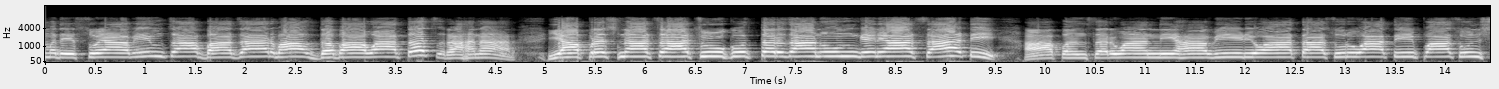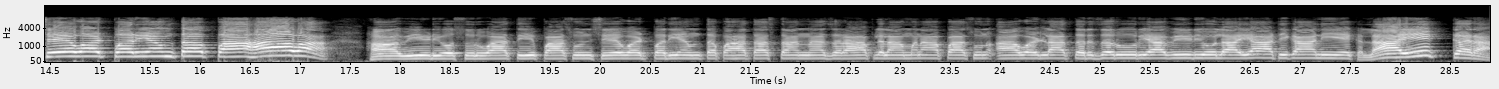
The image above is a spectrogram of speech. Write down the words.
बाजारामध्ये सोयाबीनचा बाजारभाव दबावातच राहणार. या प्रश्नाचा चूक उत्तर जाणून घेण्यासाठी आपण सर्वांनी हा व्हिडिओ आता सुरुवातीपासून शेवटपर्यंत पाहावा. हा व्हिडिओ सुरुवातीपासून शेवटपर्यंत पाहत असताना जर आपल्याला मनापासून आवडला तर जरूर या व्हिडिओला या ठिकाणी एक लाईक करा.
